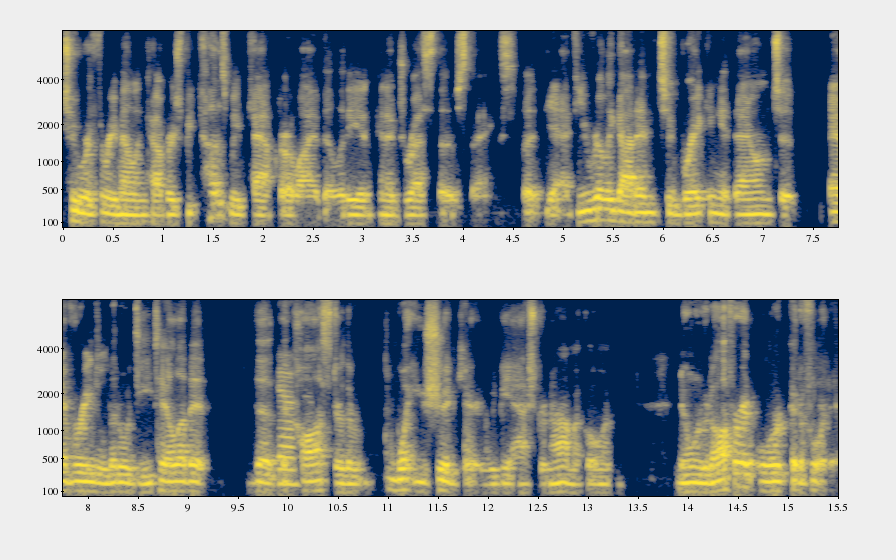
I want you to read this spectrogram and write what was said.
two or three melon coverage because we've capped our liability and, and addressed those things. But yeah, if you really got into breaking it down to every little detail of it, the, yeah. the cost or the what you should carry would be astronomical and no one would offer it or could afford it.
